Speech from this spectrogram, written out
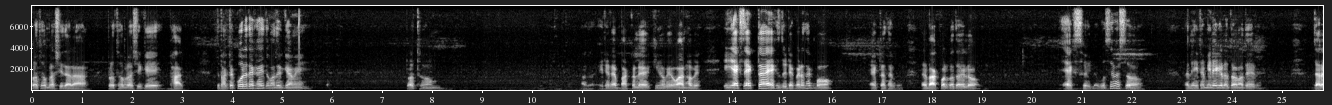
প্রথম রাশি দ্বারা প্রথম রাশিকে ভাগ? তো ভাগটা করে দেখাই তোমাদেরকে আমি। প্রথম আচ্ছা, এটা ভাগ করলে কি হবে? ওয়ান হবে। এই এক্স একটা এক্স দুইটা কয়টা থাকব? একটা থাকব। ভাগফল কত হইল? এক্স হইল বুঝতে পারছ? তাহলে এটা মিলে গেল তো আমাদের যারা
